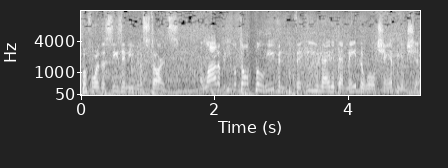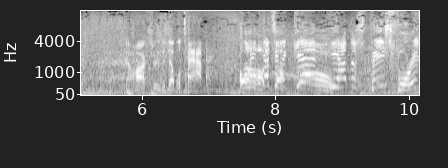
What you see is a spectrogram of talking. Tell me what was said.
before the season even starts. A lot of people don't believe in the E United that made the World Championship. Now Hawks are the double tap. Oh, he oh, gets it again! Oh. He had the space for it,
